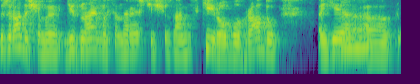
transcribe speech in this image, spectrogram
Дуже рада, що ми дізнаємося нарешті, що замість Кіровограду є Мгм. е,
